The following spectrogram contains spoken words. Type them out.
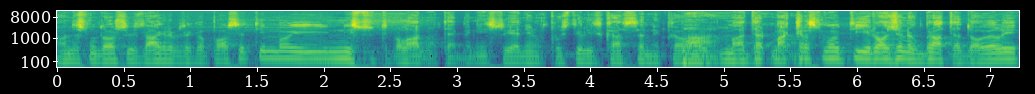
onda smo došli u Zagreb da ga posetimo i nisu, ladno tebe, nisu jedino pustili iz kasarne, kao, pa. madar, makar smo ti rođenog brata doveli,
